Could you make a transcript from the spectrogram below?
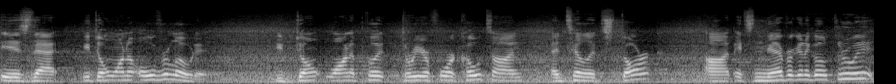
is that you don't want to overload it you don't want to put three or four coats on until it's dark uh, it's never going to go through it.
